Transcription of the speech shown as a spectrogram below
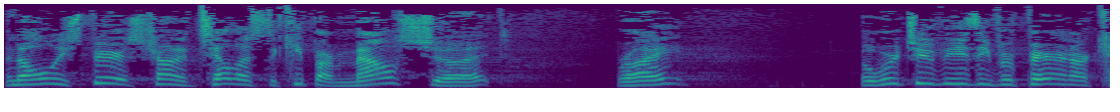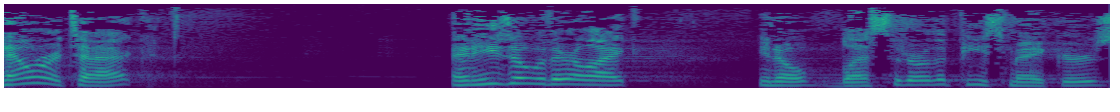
And the Holy Spirit's trying to tell us to keep our mouth shut, right? But we're too busy preparing our counterattack. And he's over there like, you know, blessed are the peacemakers,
